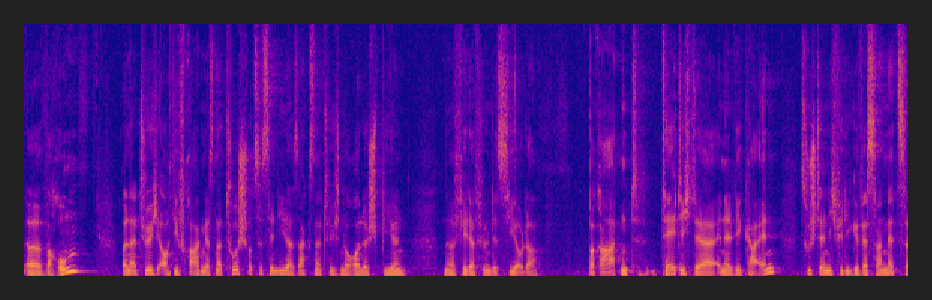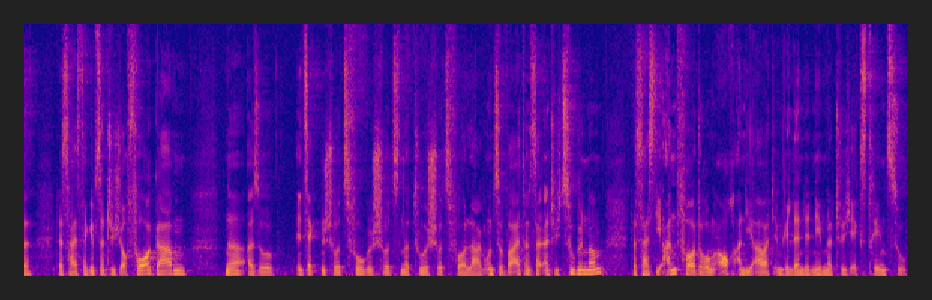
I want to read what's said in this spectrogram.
Äh, warum? Weil natürlich auch die Fragen des Naturschutzes in Niedersachsen natürlich eine Rolle spielen. Ne, federführend ist hier oder beratend tätig der NLWKN, zuständig für die Gewässernetze. Das heißt, da gibt es natürlich auch Vorgaben, ne, also Insektenschutz, Vogelschutz, Naturschutzvorlagen und so weiter. Und das hat natürlich zugenommen. Das heißt, die Anforderungen auch an die Arbeit im Gelände nehmen natürlich extrem zu.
